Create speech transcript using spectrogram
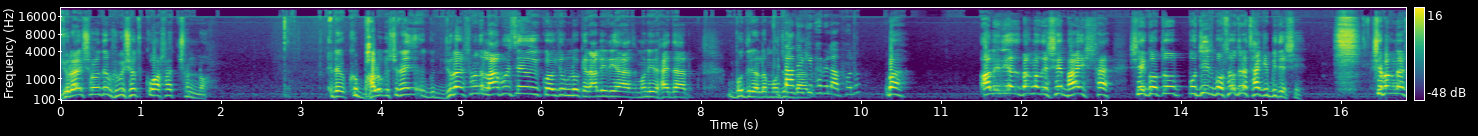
জুলাই সনদের ভবিষ্যৎ কুয়াশাচ্ছন্ন। এটা খুব ভালো কিছু নাই। জুলাই সনদে লাভ হয়েছে ওই কয়েকজন লোকের আলী রিয়াজ মনির হায়দার বদির আলম মজুমদার। কীভাবে লাভ হলো? বাহ! আলী রিয়াজ বাংলাদেশে ভাই সে গত পঁচিশ বছর ধরে থাকে বিদেশে। সে বাংলাদেশ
